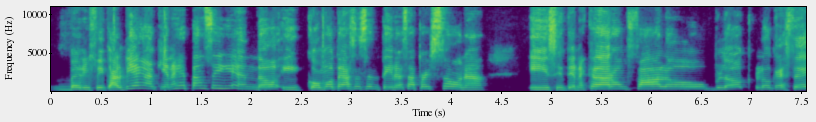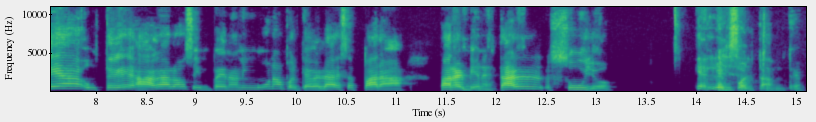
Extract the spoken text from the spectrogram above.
verificar bien a quiénes están siguiendo y cómo te hace sentir esa persona. Y si tienes que dar un follow, blog, lo que sea, usted hágalo sin pena ninguna, porque verdad eso es para, para el bienestar suyo, que es lo importante.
